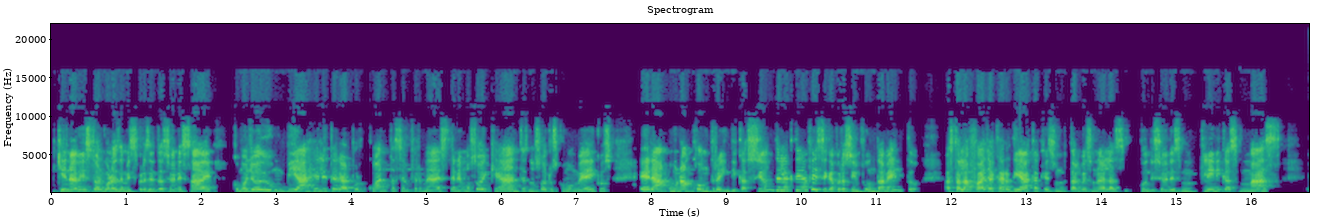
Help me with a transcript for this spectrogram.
quien ha visto algunas de mis presentaciones sabe, como yo, de un viaje literal por cuántas enfermedades tenemos hoy que antes nosotros como médicos era una contraindicación de la actividad física, pero sin fundamento. Hasta la falla cardíaca, que es tal vez una de las condiciones clínicas más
